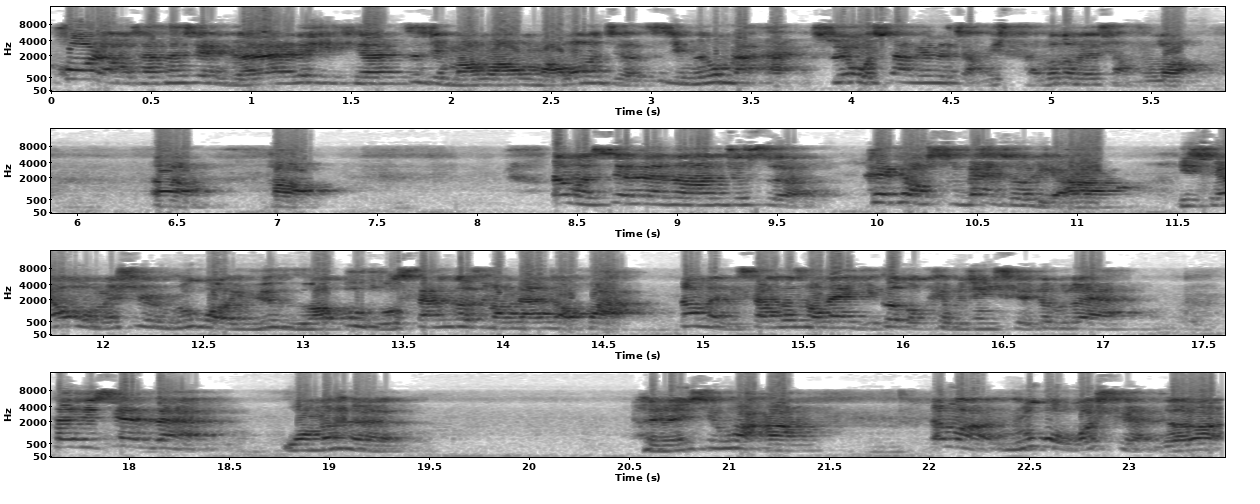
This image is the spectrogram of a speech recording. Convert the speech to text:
后来我才发现，原来那一天自己忙忙我忙忘记了，自己没有买，所以我下面的奖励全部都没有享受到。啊，好。那么现在呢，就是配票失败这里啊，以前我们是如果余额不足三个仓单的话，那么你三个仓单一个都配不进去，对不对？但是现在我们很很人性化啊。那么如果我选择了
